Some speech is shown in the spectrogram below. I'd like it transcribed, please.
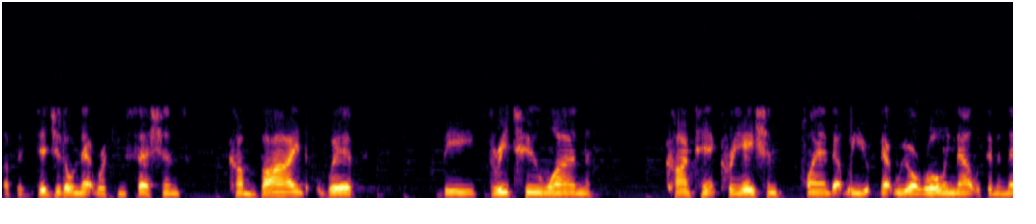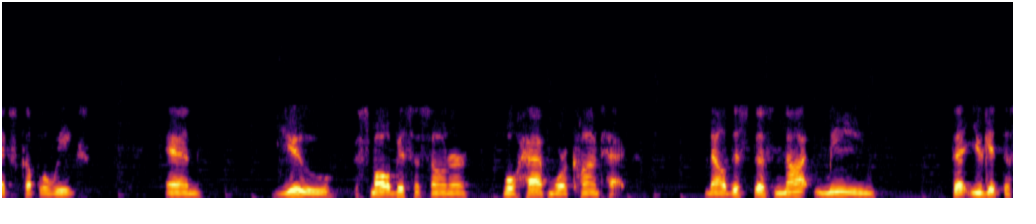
of the digital networking sessions combined with the 321 content creation plan that we that we are rolling out within the next couple of weeks. And you the small business owner will have more contacts. Now this does not mean that you get to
